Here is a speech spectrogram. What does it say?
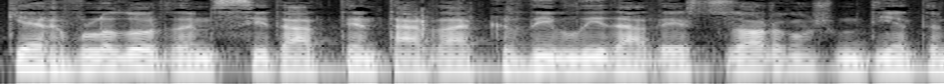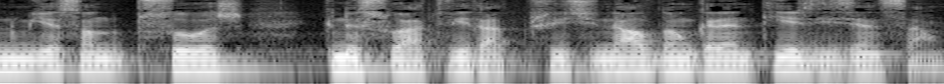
que é revelador da necessidade de tentar dar credibilidade a estes órgãos mediante a nomeação de pessoas que, na sua atividade profissional, dão garantias de isenção.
